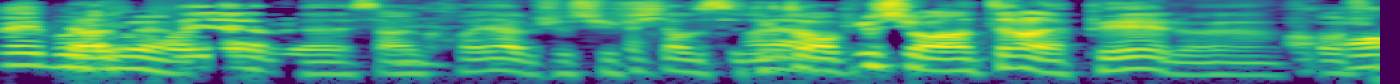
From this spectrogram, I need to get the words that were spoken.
vrai, bon C'est joueur. incroyable, c'est incroyable. Je suis fier de cette Voilà. victoire. En plus sur Inter, la PL, euh, En, franchement.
